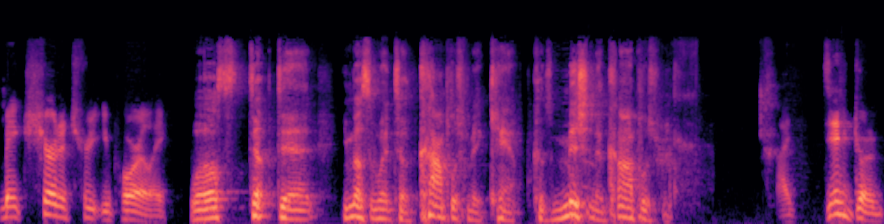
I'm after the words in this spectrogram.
make sure to treat you poorly. Well, stepdad, you must have went to accomplishment camp because mission accomplishment. I did go to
